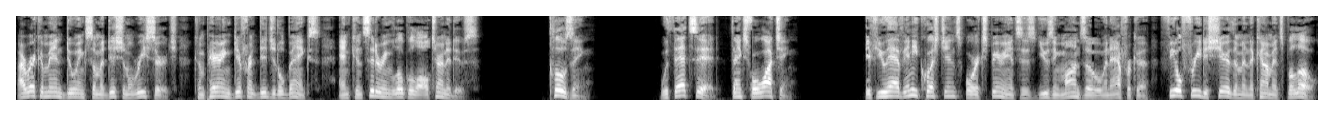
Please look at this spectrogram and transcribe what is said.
I recommend doing some additional research, comparing different digital banks, and considering local alternatives. Closing. With that said, thanks for watching. If you have any questions or experiences using Monzo in Africa, feel free to share them in the comments below.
